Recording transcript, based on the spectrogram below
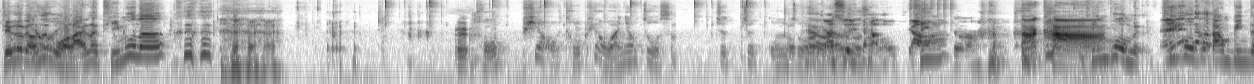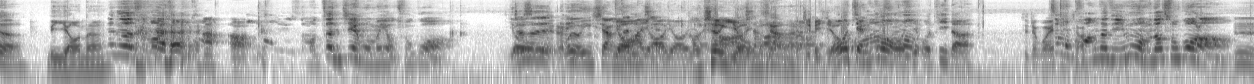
杰克表示我来了，题目呢？投票投票完要做什么？就就工作投票加税大投票啊，对吧？打卡。听过没？听过不当兵的理由呢？那个什么啊哦，什么证件我们有出过。有就是我有印象，有啊有有有，好像有吧？我记得有。我剪过，我我记得。这就关这么狂的题目我们都出过了。嗯，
